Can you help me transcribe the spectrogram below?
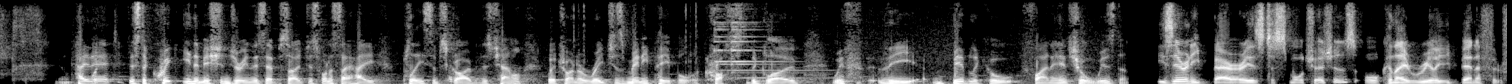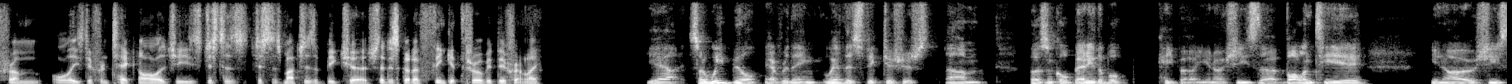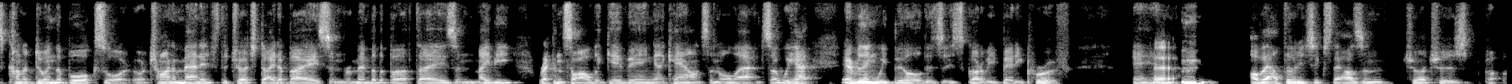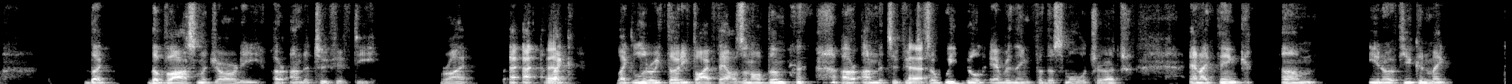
Hey there, just a quick intermission during this episode. Just want to say, hey, please subscribe to this channel. We're trying to reach as many people across the globe with the biblical financial wisdom is there any barriers to small churches or can they really benefit from all these different technologies just as just as much as a big church? They just got to think it through a bit differently. Yeah so we built everything. We have this fictitious um, person called betty the bookkeeper you know she's a volunteer you know she's kind of doing the books or, or trying to manage the church database and remember the birthdays and maybe reconcile the giving accounts and all that. And so we had everything we build is, is got to be betty proof and yeah. of our 36,000 churches, like the vast majority are under 250, right? I, I, yeah. Like, like literally 35,000 of them are under 250. Yeah. So we build everything for the smaller church. And I think, um, you know, if you can make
